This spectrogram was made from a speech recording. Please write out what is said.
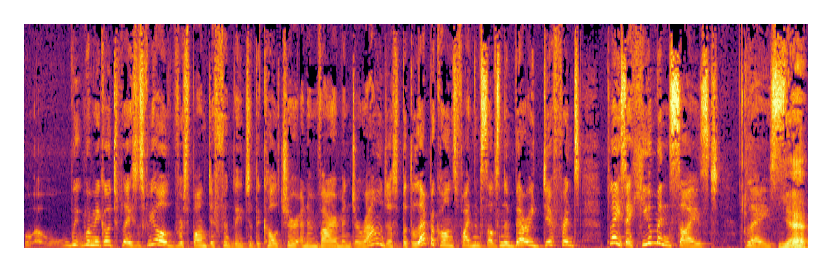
We, when we go to places, we all respond differently to the culture and environment around us. But the leprechauns find themselves in a very different place, a human-sized place, yeah,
